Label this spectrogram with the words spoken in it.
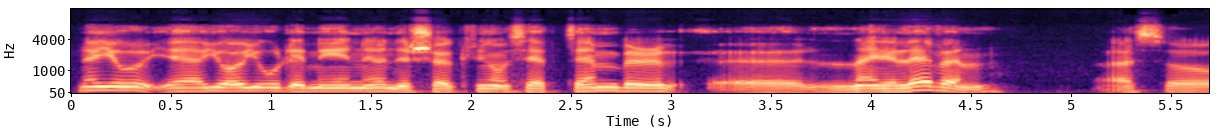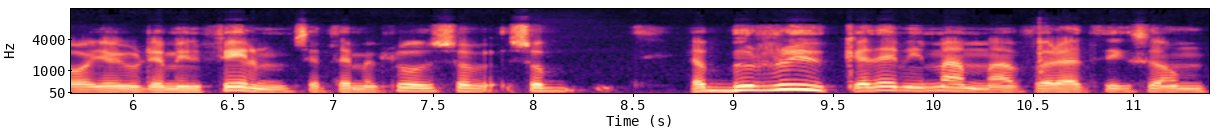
när jag, jag, jag gjorde min undersökning om september eh, 9-11 alltså jag gjorde min film September Clues så, så jag brukade min mamma för att liksom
